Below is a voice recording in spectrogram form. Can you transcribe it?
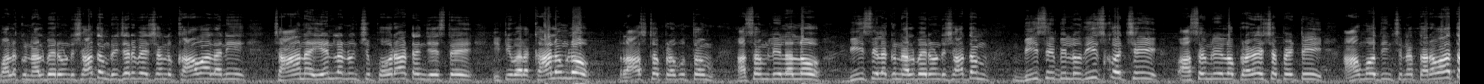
వాళ్ళకు నలభై రెండు శాతం రిజర్వేషన్లు కావాలని చాలా ఏండ్ల నుంచి పోరాటం చేస్తే ఇటీవల కాలంలో రాష్ట్ర ప్రభుత్వం అసెంబ్లీలలో బీసీలకు నలభై రెండు శాతం బీసీ బిల్లు తీసుకొచ్చి అసెంబ్లీలో ప్రవేశపెట్టి ఆమోదించిన తర్వాత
